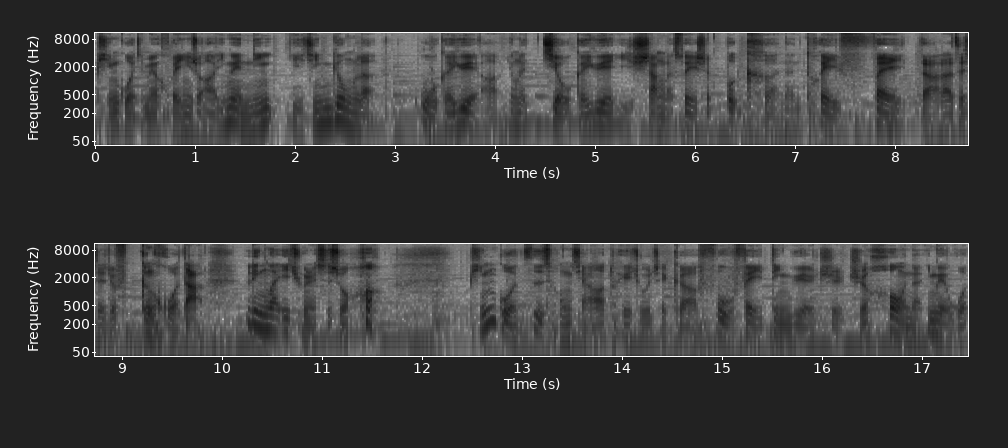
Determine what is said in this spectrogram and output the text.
苹果这边回应说：“啊，因为您已经用了。”五个月啊，用了九个月以上了，所以是不可能退费的。那这些就更火大了。另外一群人是说，哼，苹果自从想要推出这个付费订阅制之后呢，因为我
